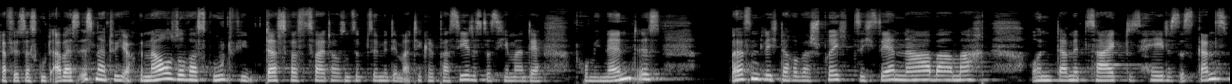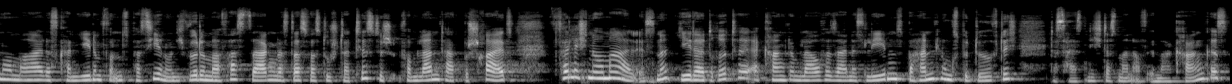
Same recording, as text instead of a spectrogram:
Dafür ist das gut. Aber es ist natürlich auch genau so was gut wie das, was 2017 mit dem Artikel passiert ist, dass jemand, der prominent ist öffentlich darüber spricht, sich sehr nahbar macht und damit zeigt, dass, hey, das ist ganz normal, das kann jedem von uns passieren. Und ich würde mal fast sagen, dass das, was du statistisch vom Landtag beschreibst, völlig normal ist. Ne? Jeder Dritte erkrankt im Laufe seines Lebens behandlungsbedürftig. Das heißt nicht, dass man auf immer krank ist.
